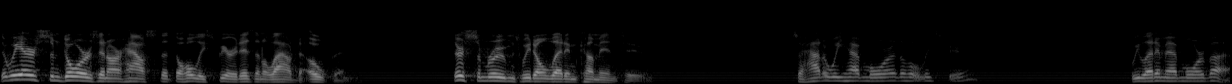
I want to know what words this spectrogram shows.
That we have some doors in our house that the Holy Spirit isn't allowed to open. There's some rooms we don't let him come into. So how do we have more of the Holy Spirit? We let him have more of us.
